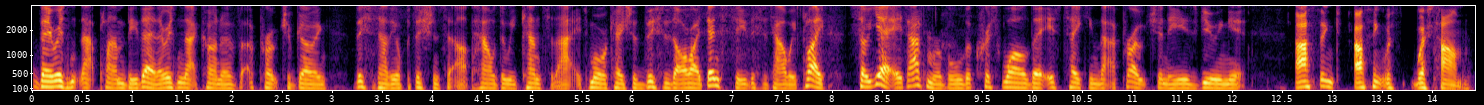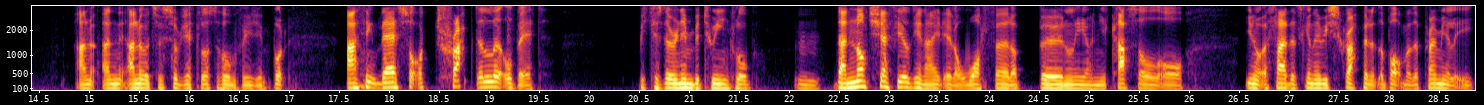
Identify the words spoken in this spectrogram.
There isn't that plan B there. There isn't that kind of approach of going this is how the opposition set up. How do we counter that? It's more a case of this is our identity. This is how we play. So yeah, it's admirable that Chris Wilder is taking that approach and he is viewing it. I think I think with West Ham, and, and I know it's a subject close to home for you, but I think they're sort of trapped a little bit because they're an in between club. Mm. They're not Sheffield United or Watford or Burnley or Newcastle or you know a side that's going to be scrapping at the bottom of the Premier League,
